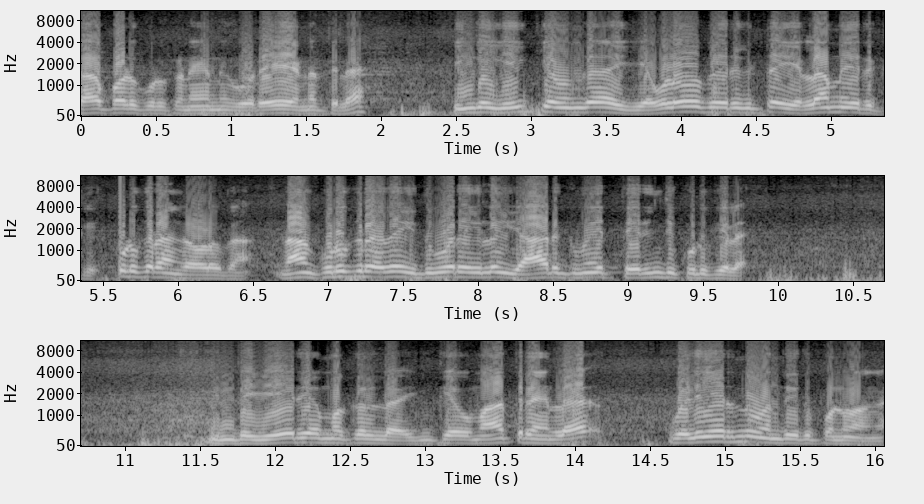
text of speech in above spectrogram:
சாப்பாடு கொடுக்கணும்னு ஒரே எண்ணத்தில் இங்கே ஜெயிக்கவங்க எவ்வளோ பேருக்கிட்ட எல்லாமே இருக்குது கொடுக்குறாங்க அவ்வளோதான் நான் கொடுக்குறத இதுவரையிலும் யாருக்குமே தெரிஞ்சு கொடுக்கல. இந்த ஏரியா மக்களில் இங்கே மாத்திரம் இல்லை வெளியேருந்து வந்து இது பண்ணுவாங்க.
